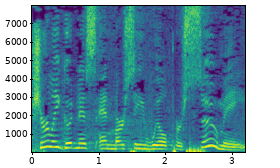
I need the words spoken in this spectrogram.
Surely goodness and mercy will pursue me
